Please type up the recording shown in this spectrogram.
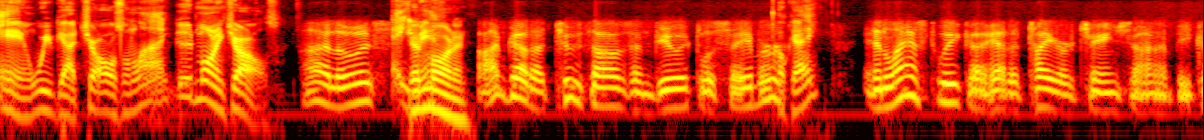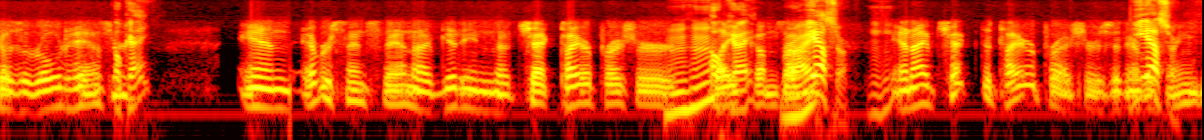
And we've got Charles online. Good morning, Charles. Hi, Louis. Hey, Good man. morning. I've got a 2000 Buick LeSabre. Okay. And last week I had a tire changed on it because of road hazard. Okay. And ever since then, I'm getting the check tire pressure Mhm. light Okay. comes Right. on. Yes, sir. Mhm. And I've checked the tire pressures and Yes, sir.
